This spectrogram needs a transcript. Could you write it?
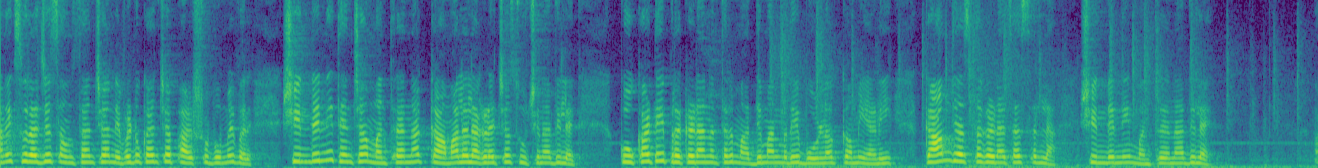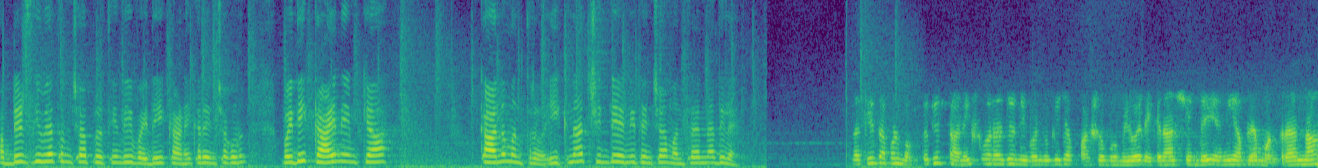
स्थानिक स्वराज्य संस्थांच्या निवडणुकांच्या पार्श्वभूमीवर शिंदेंनी त्यांच्या मंत्र्यांना कामाला लागण्याच्या सूचना दिल्यात. कोकाटे प्रकरणानंतर माध्यमांमध्ये बोलणं कमी आणि काम जास्त करण्याचा सल्ला शिंदेंनी मंत्र्यांना दिलाय. अपडेट्स घेऊया तुमच्या प्रतिनिधी वैदेही काणेकर यांच्याकडून. वैदिक काय नेमक्या कानमंत्र? एकनाथ शिंदे यांनी त्यांच्या मंत्र्यांना दिलाय. नक्कीच आपण बघतो की स्थानिक स्वराज्य निवडणुकीच्या पार्श्वभूमीवर एकनाथ शिंदे यांनी आपल्या मंत्र्यांना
